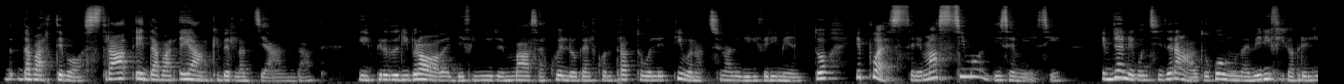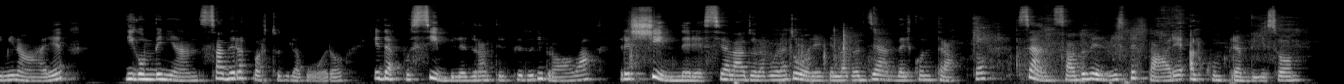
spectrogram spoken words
da parte vostra e, par- e anche per l'azienda. Il periodo di prova è definito in base a quello che è il contratto collettivo nazionale di riferimento e può essere massimo di sei mesi e viene considerato come una verifica preliminare di convenienza del rapporto di lavoro ed è possibile durante il periodo di prova rescindere sia lato lavoratore che lato azienda il contratto senza dover rispettare alcun preavviso.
